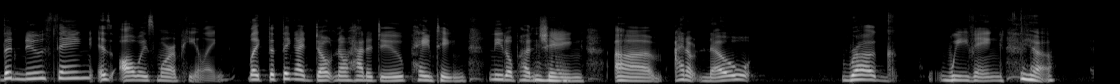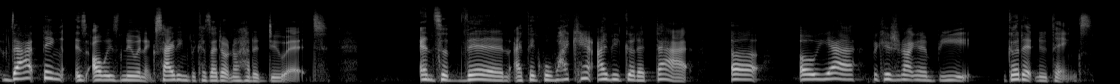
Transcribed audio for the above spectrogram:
The new thing is always more appealing. Like the thing I don't know how to do, painting, needle punching, um, I don't know, rug weaving, Yeah, that thing is always new and exciting because I don't know how to do it. And so then I think, well, why can't I be good at that? Uh, oh yeah, because you're not going to be good at new things.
